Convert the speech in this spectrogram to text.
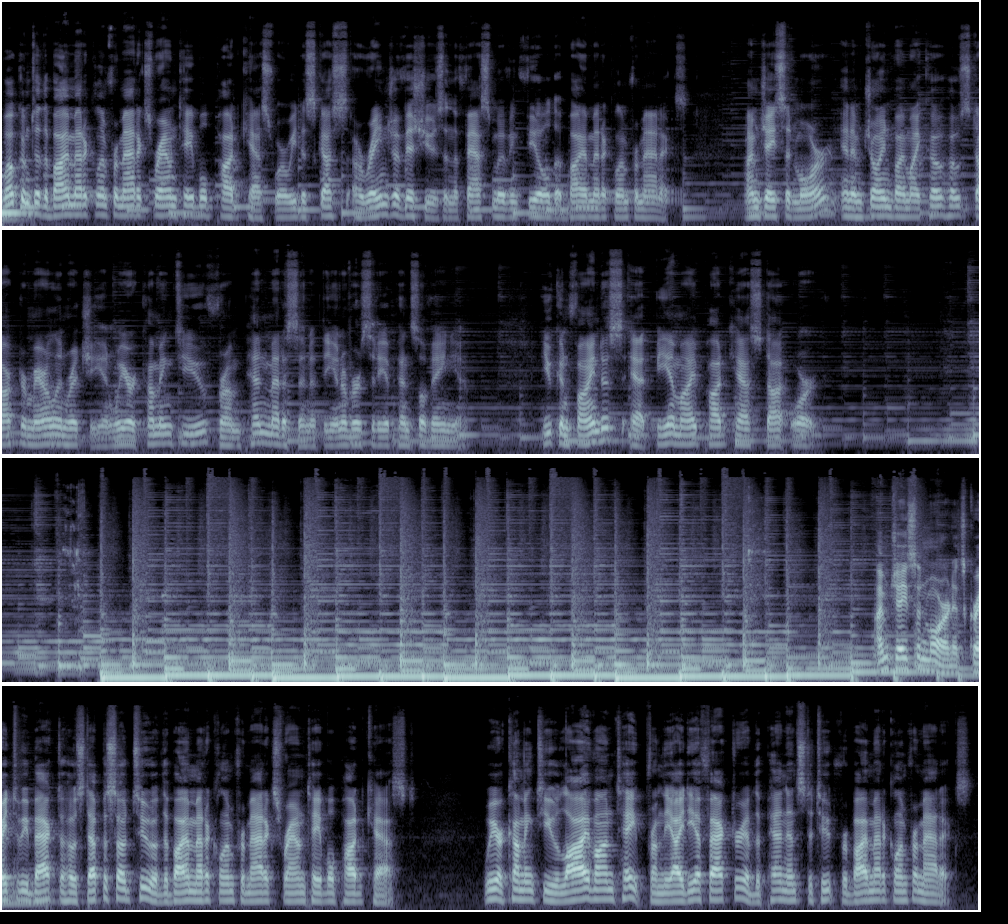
Welcome to the Biomedical Informatics Roundtable podcast, where we discuss a range of issues in the fast moving field of biomedical informatics. I'm Jason Moore, and I'm joined by my co host, Dr. Marilyn Ritchie, and we are coming to you from Penn Medicine at the University of Pennsylvania. You can find us at bmipodcast.org. I'm Jason Moore, and it's great to be back to host episode two of the Biomedical Informatics Roundtable podcast. We are coming to you live on tape from the Idea Factory of the Penn Institute for Biomedical Informatics.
